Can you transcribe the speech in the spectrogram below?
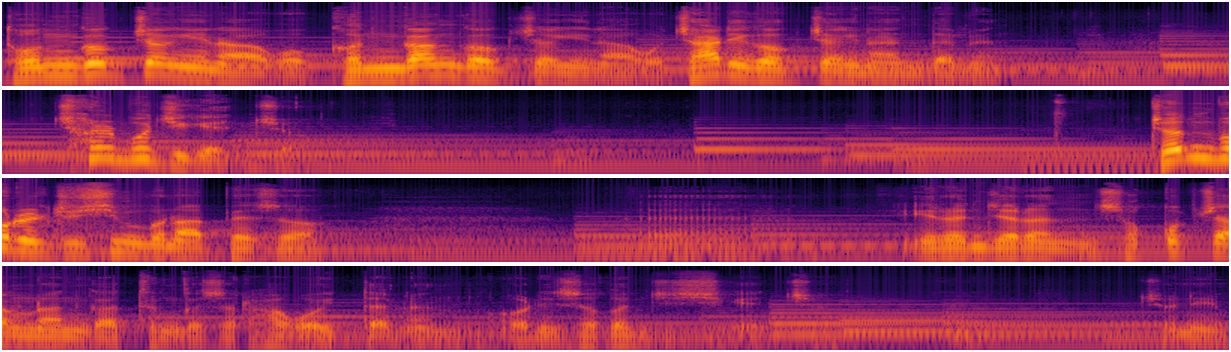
돈 걱정이 나고 건강 걱정이 나고 자리 걱정이 난다면 철부지겠죠. 전부를 주신 분 앞에서 이런저런 속꿉장난 같은 것을 하고 있다면 어리석은 짓이겠죠. 주님,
